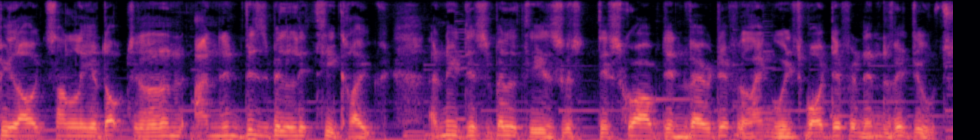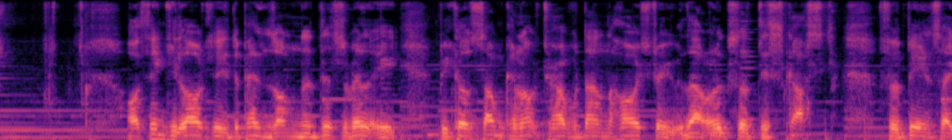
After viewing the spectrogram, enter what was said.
be like suddenly adopting an, an invisibility cloak. A new disability is described in very different language by different individuals. I think it largely depends on the disability because some cannot travel down the high street without looks of disgust for being so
